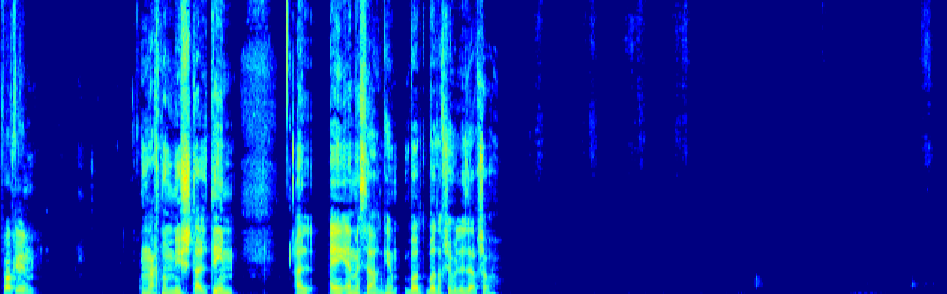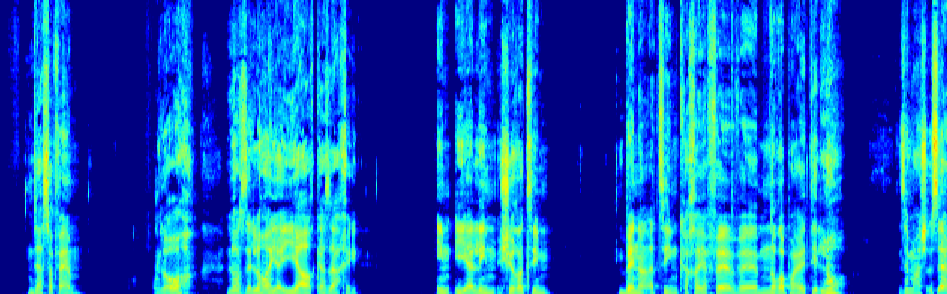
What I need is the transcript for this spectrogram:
פאקינג. אנחנו משתלטים על AMSR גיים בוא, בוא תחשבי לזה עכשיו. זה השפם. לא, לא זה לא היה יער כזה אחי. עם איילים שרצים בין העצים ככה יפה ונורא פואטי לא. זה מש... זה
